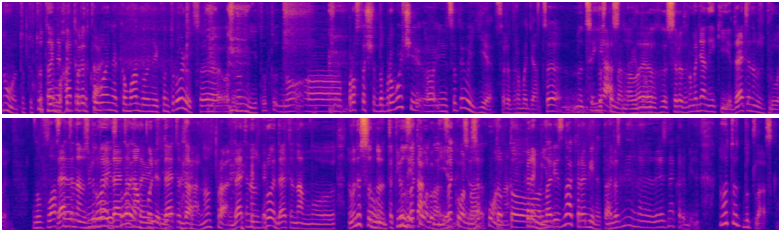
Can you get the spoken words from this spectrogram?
ну, тобто тут є багато підпорядкування, питань. командування і контролю це основні. Тут ну а, просто що добровольчі ініціативи є серед громадян. Це Ну це ясно, але серед громадян які є? Дайте нам зброю. Ну, власне, дайте нам зброю, дайте нам полі... дайте, да, ну правильно, дайте нам зброю, дайте нам. Ну вони все одно, Ну, так ну, люди так законно, об'єднуються. законно. законно. Тобто Карабіни. нарізна карабіни, так. Розумієте, нарізна карабіни. Ну от тут, будь ласка.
